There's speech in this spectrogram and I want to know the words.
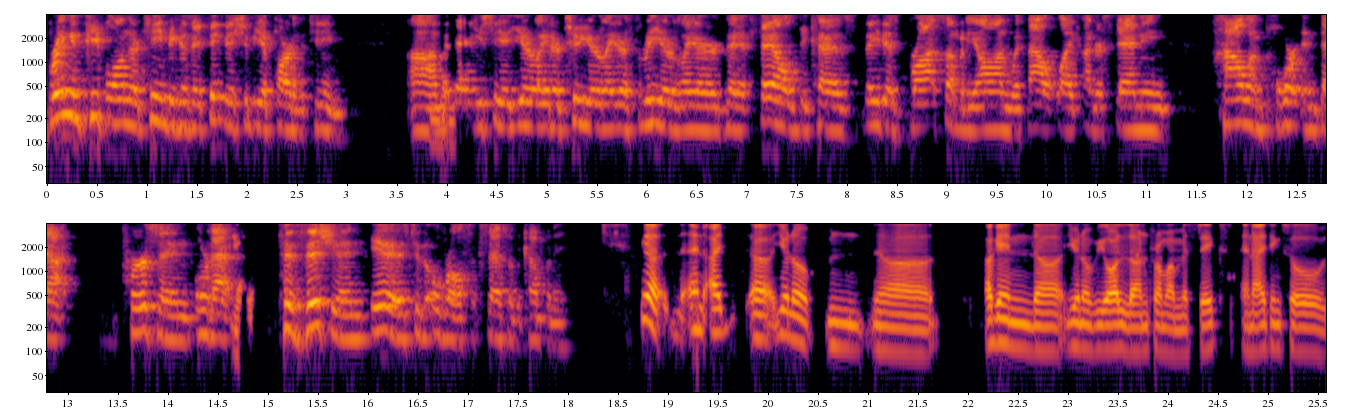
bringing people on their team because they think they should be a part of the team um, mm-hmm. and then you see a year later, two year later, three years later that it failed because they just brought somebody on without like understanding how important that person or that yeah. position is to the overall success of the company. Yeah, and I, uh, you know, mm, uh, again, uh, you know, we all learn from our mistakes, and I think so.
